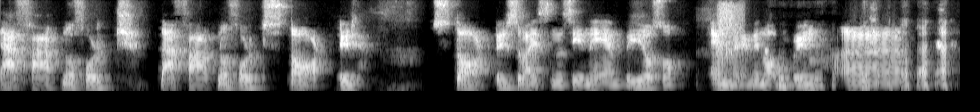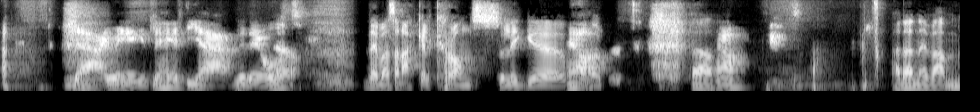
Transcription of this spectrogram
det er fælt når folk Det er fælt når folk starter starter sveisene sine i én by, og så ender dem i nabobyen. Uh, det er jo egentlig helt jævlig, det òg. det er bare en sånn ekkel krans som ligger Ja. Ja. Ja. ja, den er varm.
